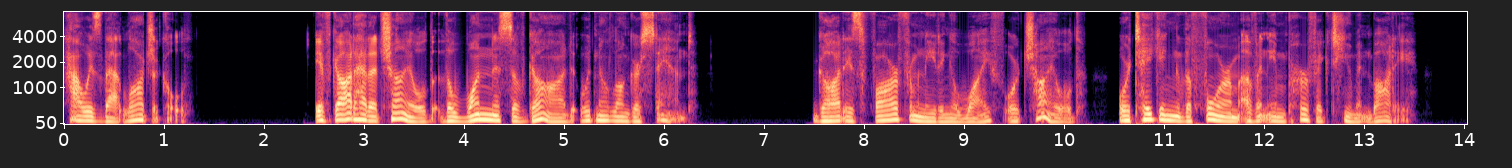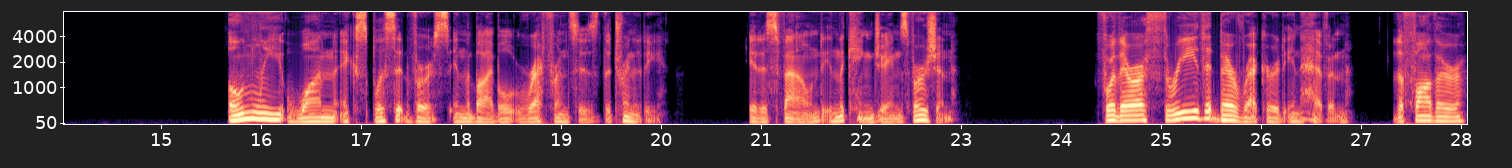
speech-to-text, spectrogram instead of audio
How is that logical? If God had a child, the oneness of God would no longer stand. God is far from needing a wife or child or taking the form of an imperfect human body. Only one explicit verse in the Bible references the Trinity. It is found in the King James Version. For there are three that bear record in heaven the Father,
